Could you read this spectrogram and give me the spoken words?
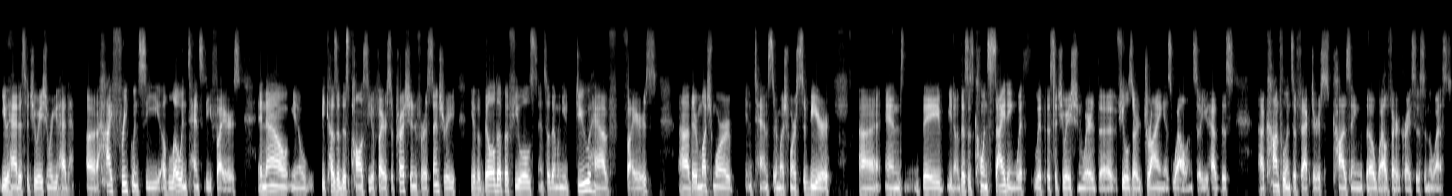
you had a situation where you had a high frequency of low intensity fires. And now you know because of this policy of fire suppression for a century you have a buildup of fuels. And so then when you do have fires uh, they're much more intense they're much more severe uh, and they you know this is coinciding with with the situation where the fuels are drying as well. And so you have this uh, confluence of factors causing the wildfire crisis in the west.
